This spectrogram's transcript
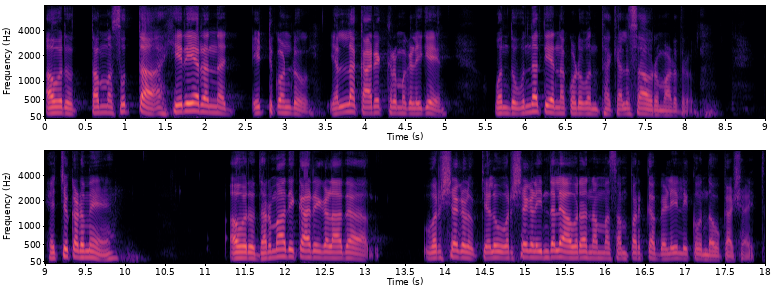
ಅವರು ತಮ್ಮ ಸುತ್ತ ಹಿರಿಯರನ್ನು ಇಟ್ಟುಕೊಂಡು ಎಲ್ಲ ಕಾರ್ಯಕ್ರಮಗಳಿಗೆ ಒಂದು ಉನ್ನತಿಯನ್ನು ಕೊಡುವಂಥ ಕೆಲಸ ಅವರು ಮಾಡಿದ್ರು. ಹೆಚ್ಚು ಕಡಿಮೆ ಅವರು ಧರ್ಮಾಧಿಕಾರಿಗಳಾದ ವರ್ಷಗಳು, ಕೆಲವು ವರ್ಷಗಳಿಂದಲೇ ಅವರ ನಮ್ಮ ಸಂಪರ್ಕ ಬೆಳೀಲಿಕ್ಕೆ ಒಂದು ಅವಕಾಶ ಆಯಿತು.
